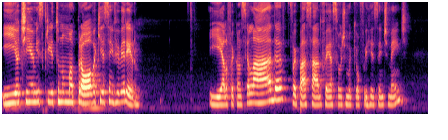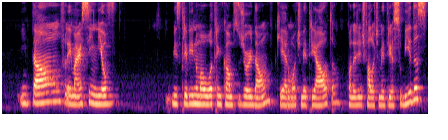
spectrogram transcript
E eu tinha me inscrito numa prova que ia ser em fevereiro. E ela foi cancelada, foi passado, foi essa última que eu fui recentemente. Então, falei, Marcinho, e eu me inscrevi numa outra em Campos do Jordão, que era uma altimetria alta. Quando a gente fala altimetria subidas,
